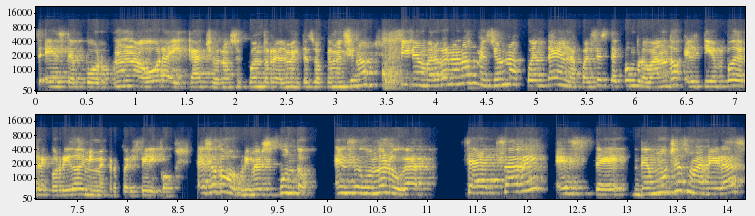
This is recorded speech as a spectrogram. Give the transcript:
este, por una hora y cacho, no sé cuánto realmente es lo que mencionó. Sin embargo, no nos menciona una fuente en la cual se esté comprobando el tiempo de recorrido de mi periférico. Eso como primer punto. En segundo lugar, se sabe este, de muchas maneras,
